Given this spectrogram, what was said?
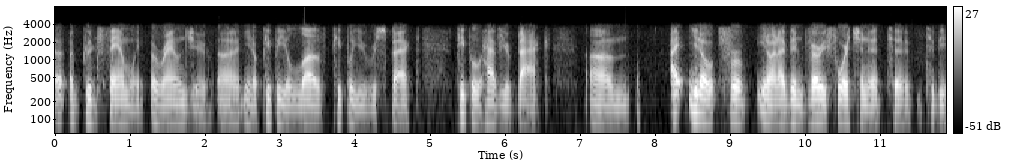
a, a good family around you. Uh, you know, people you love, people you respect, people who have your back um, I, you know, for you know, and I've been very fortunate to to be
